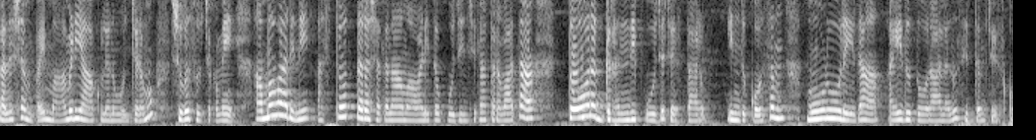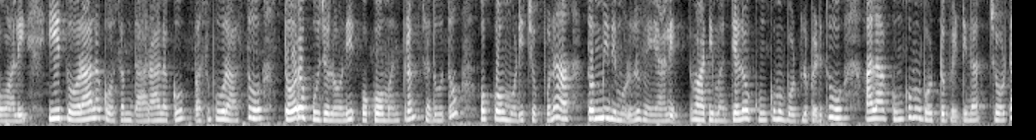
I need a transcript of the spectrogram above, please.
కలశంపై మామిడి ఆకులను ఉంచడము శుభ సూచకమే. అమ్మవారిని అష్టోత్తర శతనామావళితో పూజించిన తర్వాత తోర గ్రంథి పూజ చేస్తారు. ఇందుకోసం మూడు లేదా ఐదు తోరాలను సిద్ధం చేసుకోవాలి. ఈ తోరాల కోసం దారాలకు పసుపు రాస్తూ తోర పూజలోని ఒక్కో మంత్రం చదువుతూ ఒక్కో ముడి చొప్పున తొమ్మిది ముడులు వేయాలి. వాటి మధ్యలో కుంకుమ బొట్లు పెడుతూ అలా కుంకుమ బొట్టు పెట్టిన చోట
